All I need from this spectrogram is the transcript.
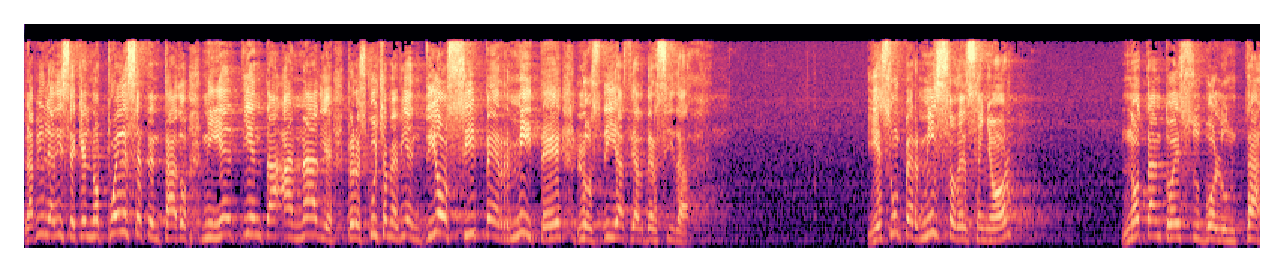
La Biblia dice que Él no puede ser tentado, ni Él tienta a nadie. Pero escúchame bien, Dios sí permite los días de adversidad. Y es un permiso del Señor, no tanto es su voluntad,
